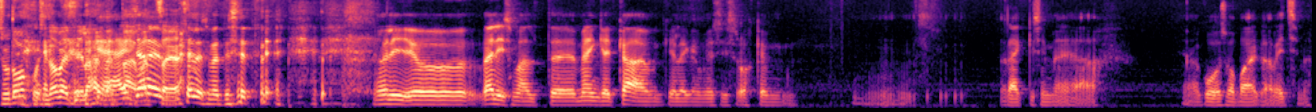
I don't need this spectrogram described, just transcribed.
sudokusid ometi lahendad päev otsa ja? selles mõttes, et oli ju välismaalt äh, mängijaid ka, kellega me siis rohkem mm, rääkisime ja, ja koos vaba aega veetsime,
